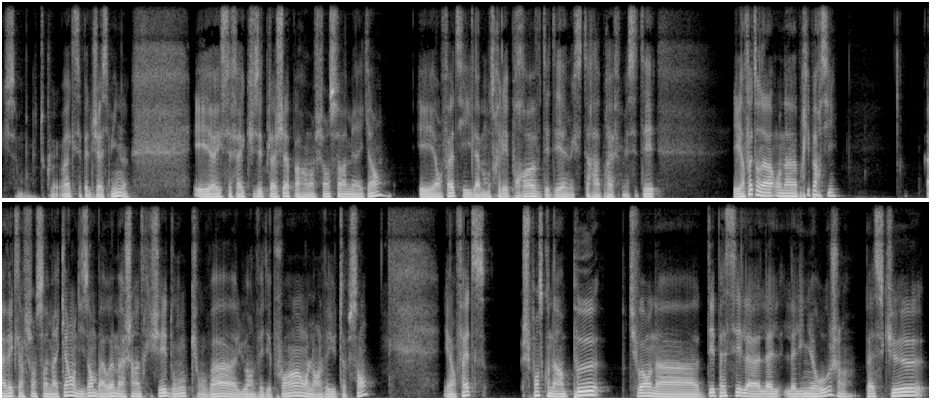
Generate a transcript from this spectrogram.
qui s'appelle- Jasmine, et euh, il s'est fait accuser de plagiat par un influenceur américain. Et en fait, il a montré les preuves des DM, etc. Bref, mais c'était et en fait, on a on a pris parti avec l'influenceur américain en disant bah ouais machin a triché, donc on va lui enlever des points, on l'a enlevé du top 100. Et en fait, je pense qu'on a un peu, tu vois, on a dépassé la ligne rouge parce que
